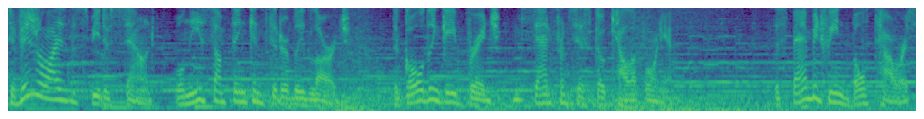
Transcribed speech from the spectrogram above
To visualize the speed of sound, we'll need something considerably large, the Golden Gate Bridge in San Francisco, California. The span between both towers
